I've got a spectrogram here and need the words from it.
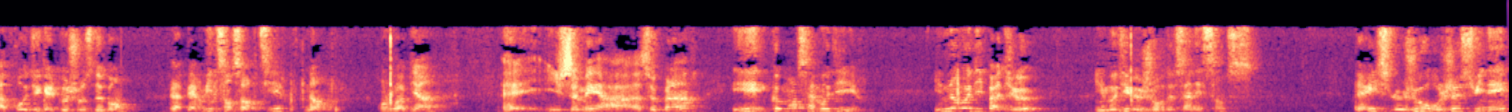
a produit quelque chose de bon? L'a permis de s'en sortir? Non. On le voit bien. Il se met à, à se plaindre et commence à maudire. Il ne maudit pas Dieu, il maudit le jour de sa naissance. Périsse le jour où je suis né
